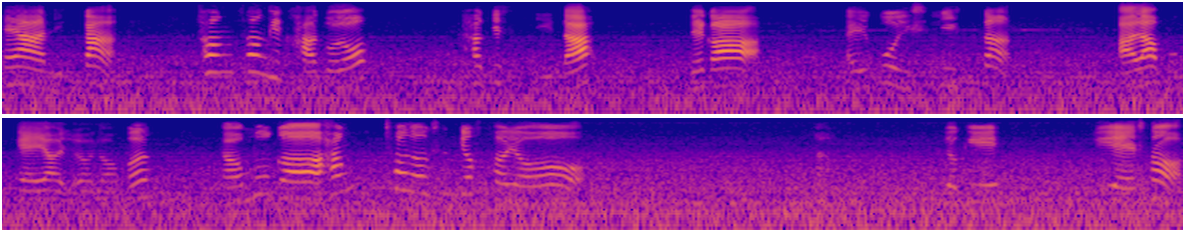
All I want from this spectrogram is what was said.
해야 하니까 천천히 가도록 하겠습니다. 내가 알고 있으니까 알아볼게요, 여러분. 나무가 한국 처럼 생겼어요. 여기 위에서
